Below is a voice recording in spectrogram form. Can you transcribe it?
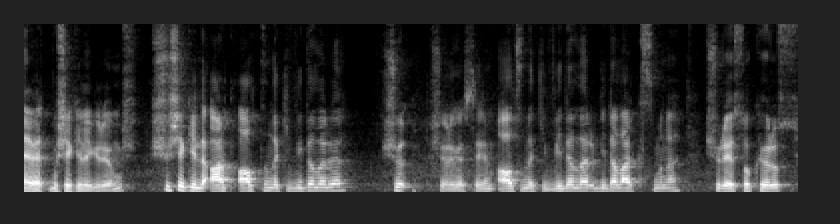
Evet bu şekilde giriyormuş. Şu şekilde art, altındaki vidaları şu şöyle göstereyim. Altındaki vidalar vidalar kısmını şuraya sokuyoruz.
